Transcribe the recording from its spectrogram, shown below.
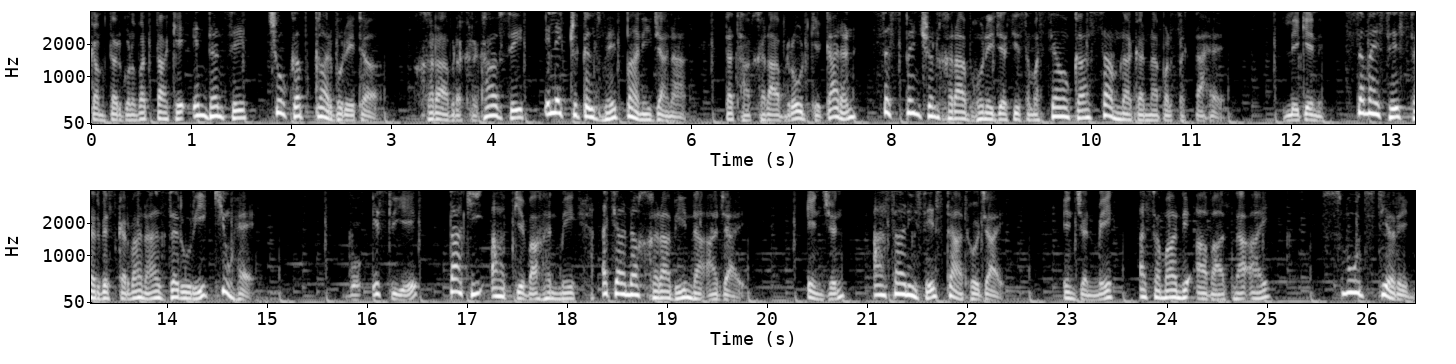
कमतर गुणवत्ता के ईंधन से चोकअप कार्बोरेटर खराब रखरखाव से इलेक्ट्रिकल्स में पानी जाना, तथा खराब रोड के कारण सस्पेंशन खराब होने जैसी समस्याओं का सामना करना पड़ सकता है। लेकिन समय से सर्विस करवाना ज़रूरी क्यों है? वो इसलिए ताकि आपके वाहन में अचानक खराबी न आ जाए। इंजन आसानी से स्टार्ट हो जाए। इंजन में असामान्य आवाज़ न आए। स्मूथ स्टीयरिंग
